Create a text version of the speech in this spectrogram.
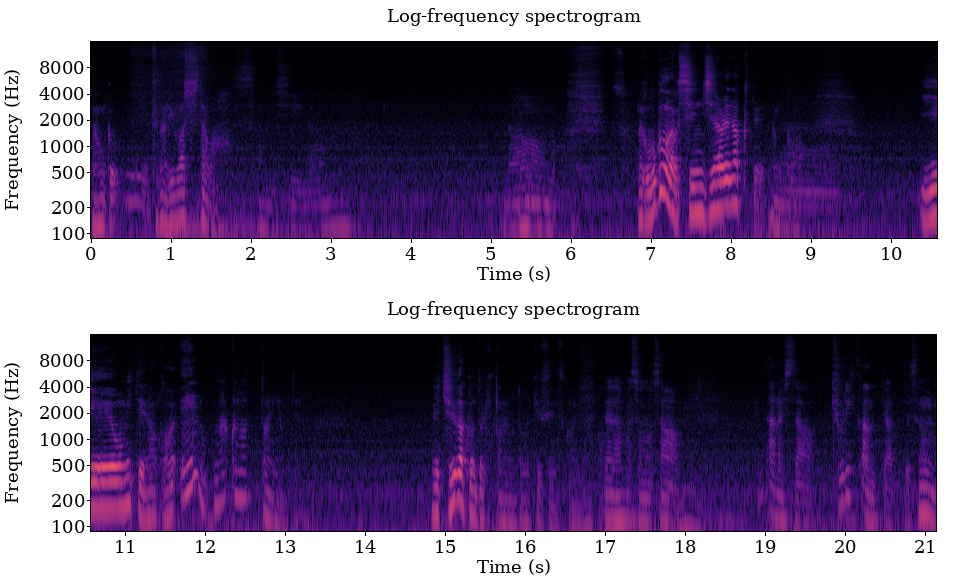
なんかうってなりましたわ。寂しいな。なあ、なんか僕もなんか信じられなくてなんか、家を見てなんかえ亡くなったんやみたいなね中学の時からの同級生ですからねなんか。そのさ、変な話さ距離感ってあってさ、うんうん、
